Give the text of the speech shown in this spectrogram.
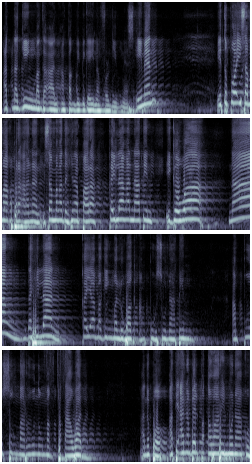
at naging magaan ang pagbibigay ng forgiveness. Amen? Ito po ay isang mga kaparaanan, isang mga dahilan para kailangan natin igawa ng dahilan kaya maging maluwag ang puso natin. Ang pusong marunong magpatawad. Ano po? Ate Annabel, patawarin mo na ako.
